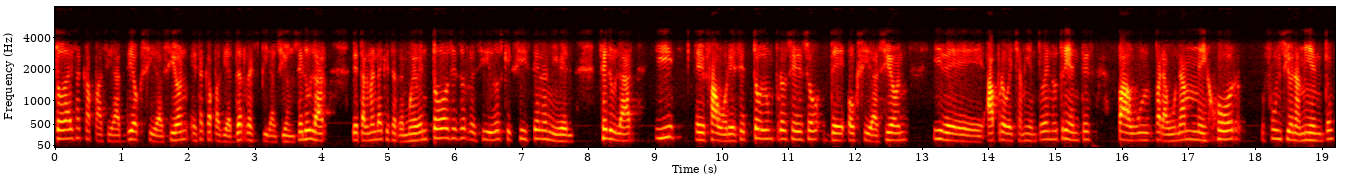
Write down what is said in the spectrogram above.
toda esa capacidad de oxidación, esa capacidad de respiración celular, de tal manera que se remueven todos esos residuos que existen a nivel celular y eh, favorece todo un proceso de oxidación y de aprovechamiento de nutrientes para un mejor funcionamiento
